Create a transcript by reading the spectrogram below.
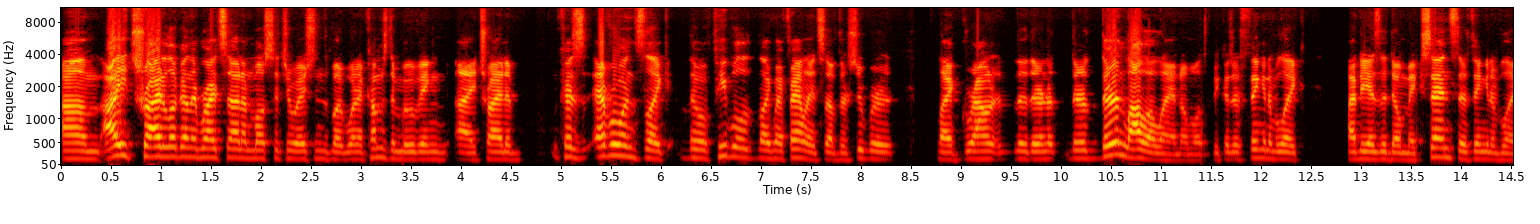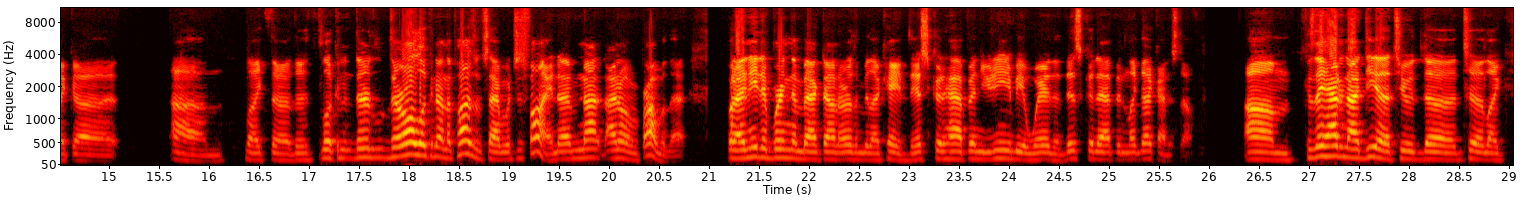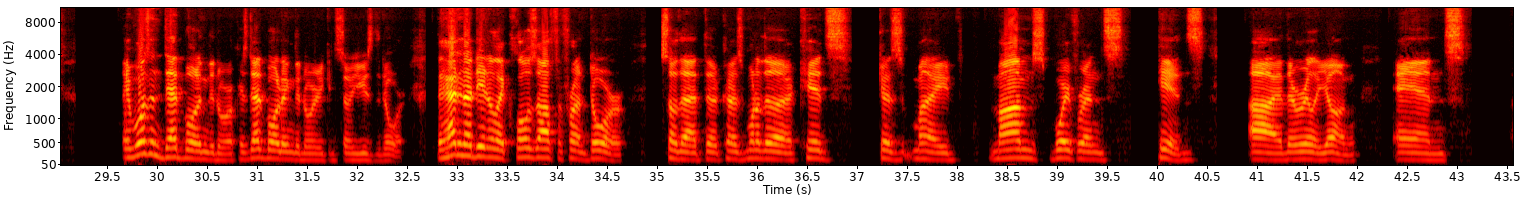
Um, I try to look on the bright side on most situations, but when it comes to moving, I try to because everyone's like the people like my family and stuff. They're super like ground. They're they're they're, in la la land almost because they're thinking of like ideas that don't make sense. They're thinking of like uh um like the the looking they're they're all looking on the positive side, which is fine. I'm not I don't have a problem with that. But I need to bring them back down to earth and be like, hey, this could happen. You need to be aware that this could happen, like that kind of stuff. Um, because they had an idea to the to like it wasn't deadbolting the door because deadbolting the door you can still use the door. They had an idea to like close off the front door so that the because one of the kids because my mom's boyfriend's kids uh they're really young and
